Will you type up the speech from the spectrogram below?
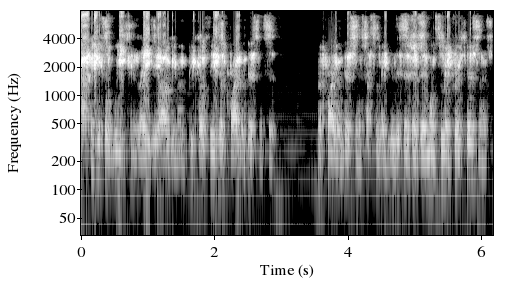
I think it's a weak and lazy argument because these are private businesses. A private business has to make the decisions it wants to make for its business.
